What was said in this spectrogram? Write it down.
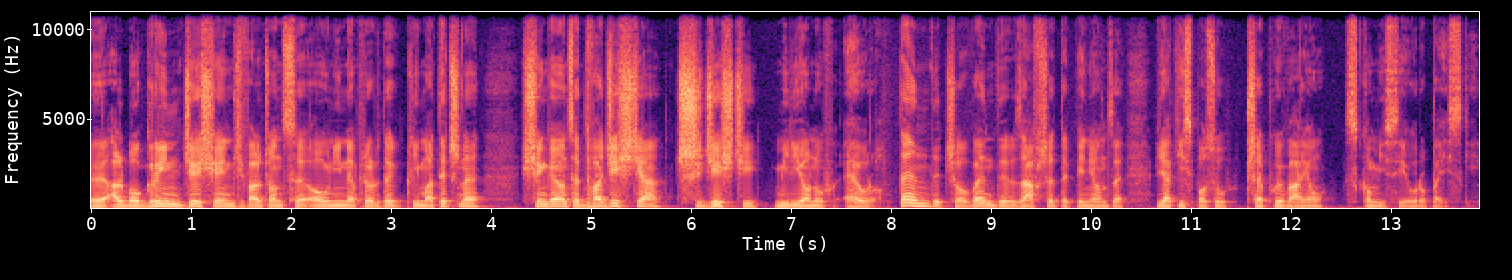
y, albo Green 10 walczące o unijne priorytety klimatyczne, sięgające 20-30 milionów euro. Tędy czy owędy zawsze te pieniądze w jakiś sposób przepływają z Komisji Europejskiej.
